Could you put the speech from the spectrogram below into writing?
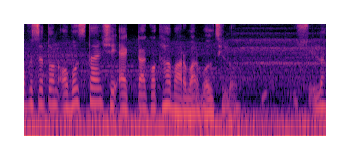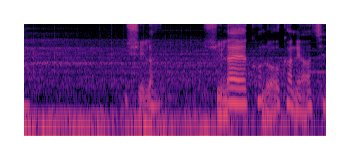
অবচেতন অবস্থায় সে একটা কথা বারবার বলছিল, শিলা শিলা শিলা এখনও ওখানে আছে।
